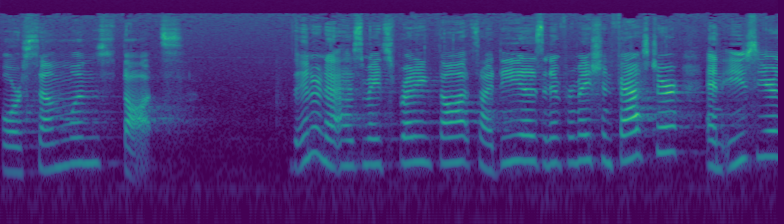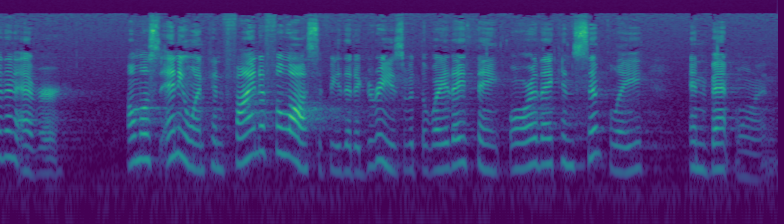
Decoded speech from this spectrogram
for someone's thoughts. The internet has made spreading thoughts, ideas, and information faster and easier than ever. Almost anyone can find a philosophy that agrees with the way they think, or they can simply invent one.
